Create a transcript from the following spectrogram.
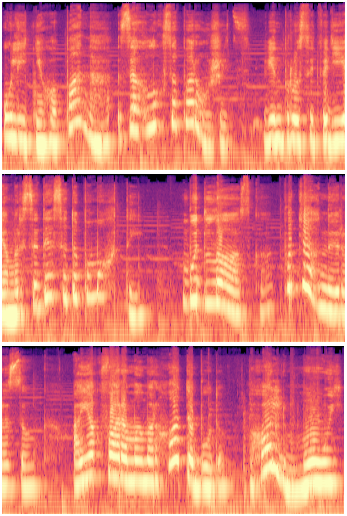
У літнього пана заглух запорожець. Він просить водія Мерседеса допомогти. Будь ласка, потягни разок, а як фарами моргати буду, гальмуй.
